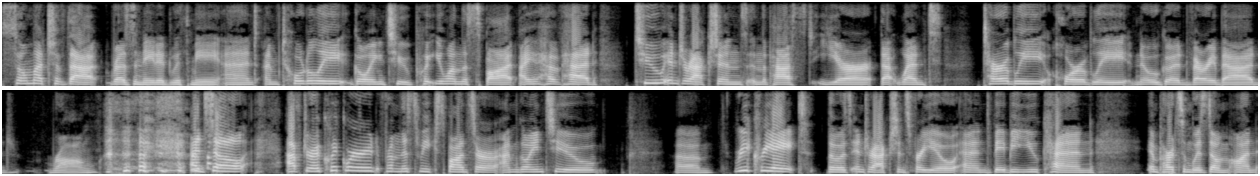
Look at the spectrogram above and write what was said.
so much of that resonated with me, and I'm totally going to put you on the spot. I have had two interactions in the past year that went terribly, horribly, no good, very bad, wrong. and so, after a quick word from this week's sponsor, I'm going to um, recreate those interactions for you, and maybe you can impart some wisdom on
